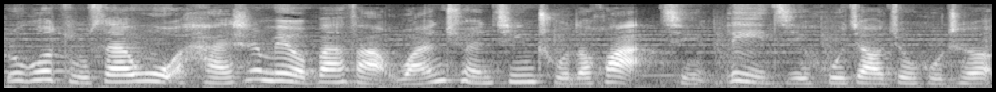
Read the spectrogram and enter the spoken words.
如果阻塞物还是没有办法完全清除的话，请立即呼叫救护车。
